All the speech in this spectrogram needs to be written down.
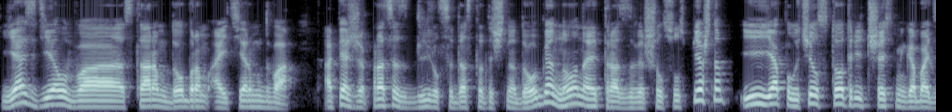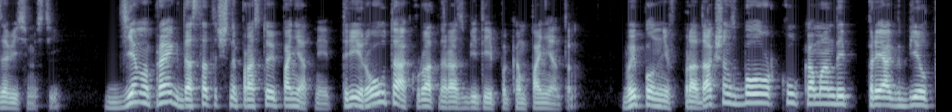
я сделал в старом добром iTerm 2. Опять же, процесс длился достаточно долго, но на этот раз завершился успешно, и я получил 136 мегабайт зависимостей. Демо-проект достаточно простой и понятный. Три роута, аккуратно разбитые по компонентам. Выполнив production сборку командой Preact Build,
